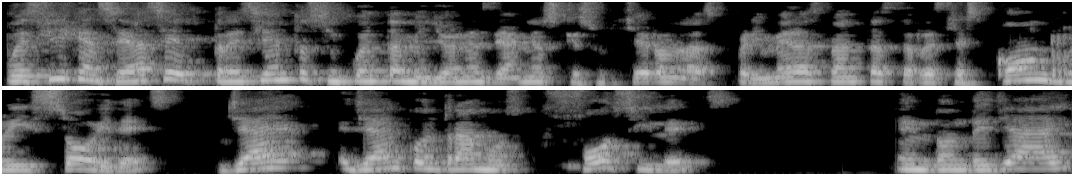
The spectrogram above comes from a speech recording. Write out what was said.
Pues fíjense, hace 350 millones de años que surgieron las primeras plantas terrestres con rizoides, ya, ya encontramos fósiles en donde ya hay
